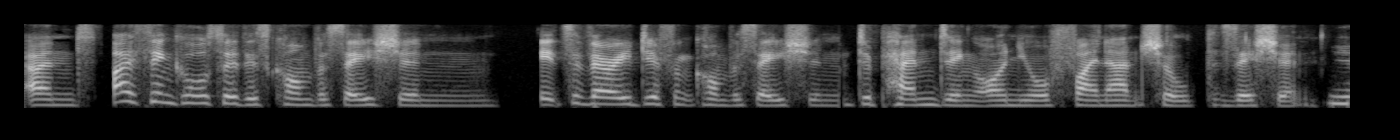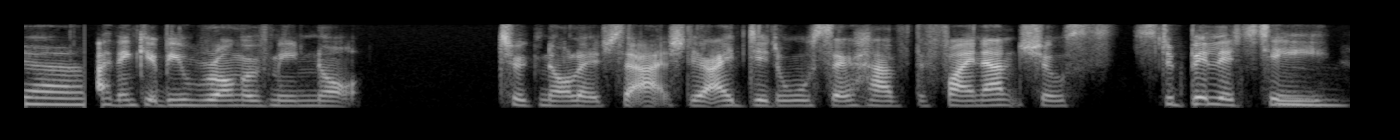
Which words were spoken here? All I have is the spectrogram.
And I think also this conversation, it's a very different conversation depending on your financial position. Yeah. I think it'd be wrong of me not to acknowledge that actually I did also have the financial stability Mm.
